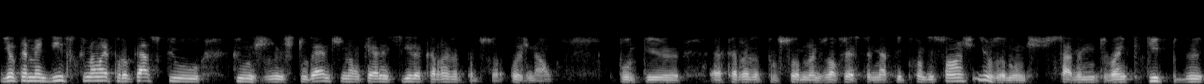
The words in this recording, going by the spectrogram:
E ele também disse que não é por acaso que, o, que os estudantes não querem seguir a carreira de professor. Pois não. Porque a carreira de professor não nos oferece determinado tipo de condições e os alunos sabem muito bem que tipo de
